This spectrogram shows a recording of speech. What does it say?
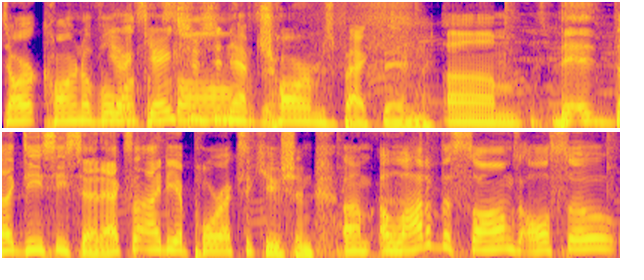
dark carnival. Yeah, gangsters didn't have and- charms back then. Um, the, like DC said, excellent idea, poor execution. Um, a lot of the songs also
